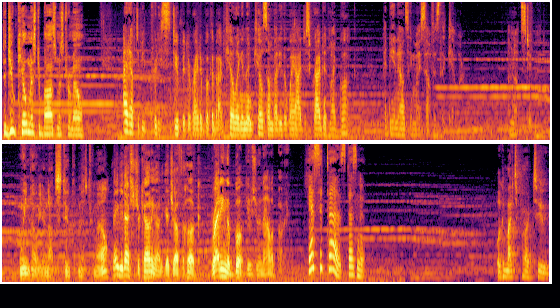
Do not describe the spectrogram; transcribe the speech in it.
Did you kill Mr. Boz, Miss Trammell? I'd have to be pretty stupid to write a book about killing and then kill somebody the way I described it in my book. I'd be announcing myself as the killer. I'm not stupid. We know you're not stupid, Miss Trammell. Maybe that's what you're counting on to get you off the hook. Writing the book gives you an alibi. Yes, it does, doesn't it? Welcome back to part two.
